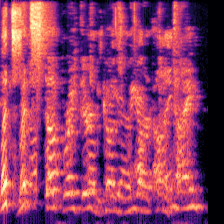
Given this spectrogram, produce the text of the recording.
Let's let's stop right there because we are out of time.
